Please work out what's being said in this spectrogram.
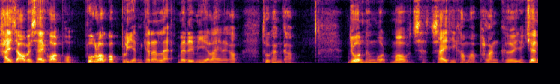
ใครจะเอาไปใช้ก่อนผม พวกเราก็เปลี่ยนแค่นั้นแหละไม่ได้มีอะไรนะครับ ทุกท่านครับ โยนทั้งหมดมาใช้ที่คำว่าพลังเคย อย่างเช่น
